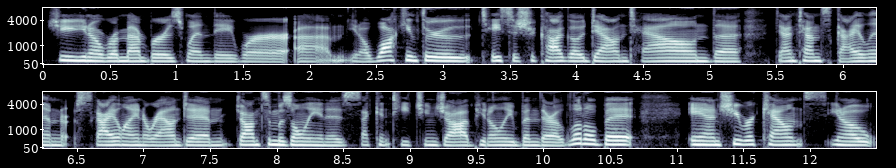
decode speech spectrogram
she, you know, remembers when they were, um, you know, walking through Taste of Chicago downtown, the downtown skyline skyline around him. Johnson was only in his second teaching job; he'd only been there a little bit, and she recounts, you know,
